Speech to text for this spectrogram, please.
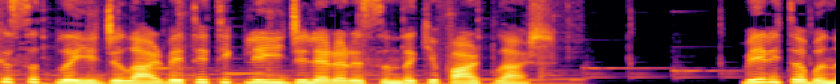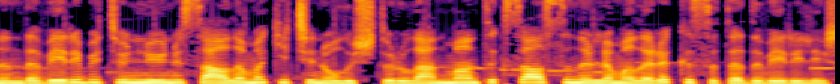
Kısıtlayıcılar ve tetikleyiciler arasındaki farklar Veri tabanında veri bütünlüğünü sağlamak için oluşturulan mantıksal sınırlamalara kısıt adı verilir.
